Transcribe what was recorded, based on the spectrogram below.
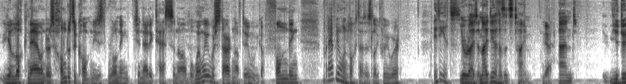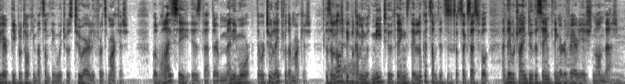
you look now and there's hundreds of companies running genetic tests and all. But when we were starting off doing we got funding, but everyone looked at us like we were idiots. You're right. An idea has its time. Yeah. And you do hear people talking about something which was too early for its market. But what I see is that there are many more that were too late for their market. There's a lot of people coming with Me Too things. They look at something that's su- successful and they will try and do the same thing or a mm. variation on that. Mm.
